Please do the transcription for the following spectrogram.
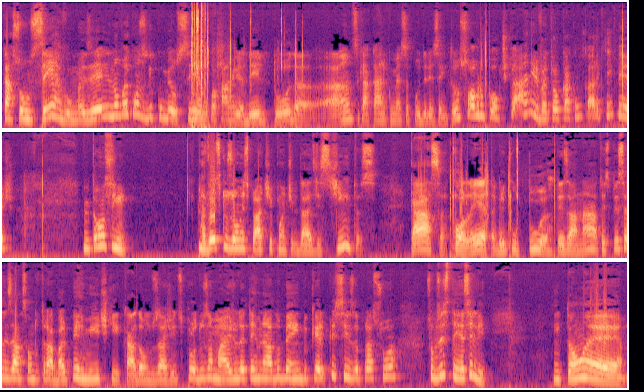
caçou um cervo, mas ele não vai conseguir comer o cervo com a família dele toda antes que a carne comece a apodrecer. Então sobra um pouco de carne, ele vai trocar com um cara que tem peixe. Então, assim, uma vez que os homens praticam atividades distintas, caça, coleta, agricultura, artesanato, a especialização do trabalho permite que cada um dos agentes produza mais de um determinado bem do que ele precisa para sua subsistência ali. Então, é,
